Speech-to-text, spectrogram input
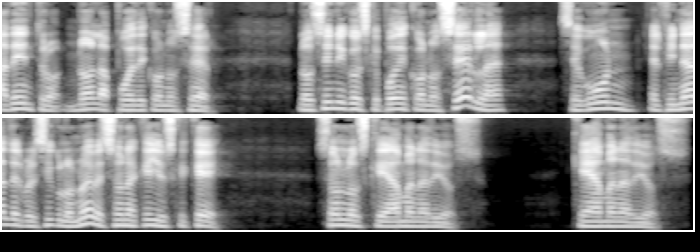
adentro, no la puede conocer. Los únicos que pueden conocerla, según el final del versículo 9, son aquellos que qué? Son los que aman a Dios, que aman a Dios.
